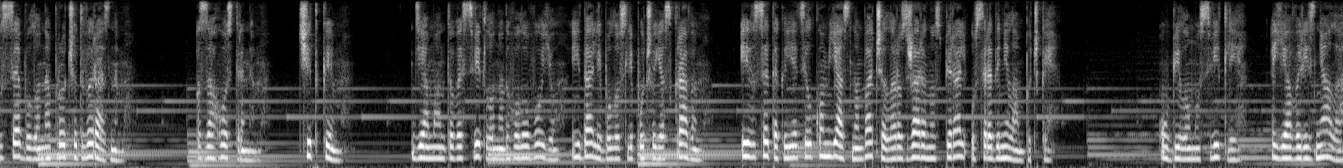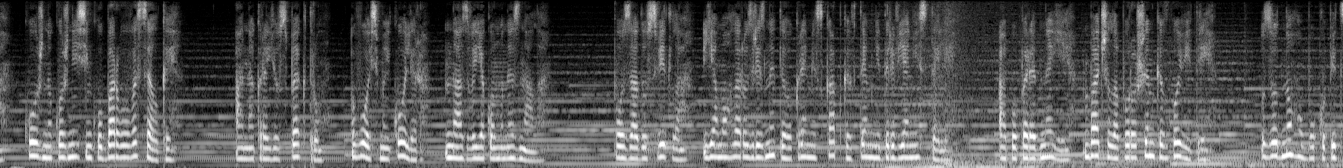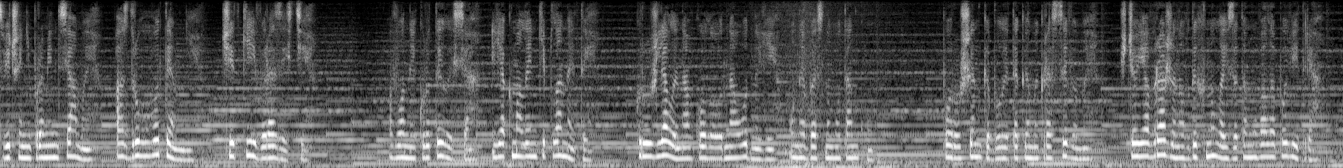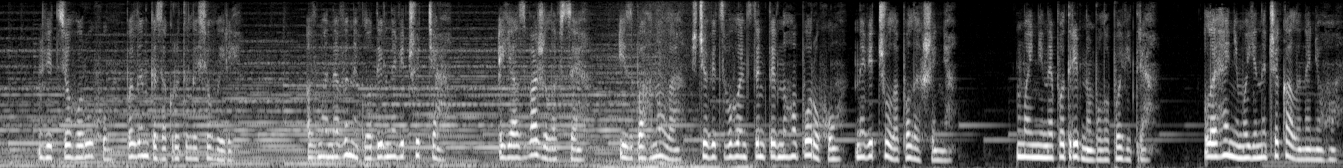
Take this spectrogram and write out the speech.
Все було напрочуд виразним, загостреним, чітким. Діамантове світло над головою і далі було сліпучо яскравим, і все-таки я цілком ясно бачила розжарену спіраль у середині лампочки. У білому світлі я вирізняла кожну кожнісіньку барву веселки, а на краю спектру восьмий колір, назви якому не знала. Позаду світла я могла розрізнити окремі скапки в темній дерев'яній стелі а поперед неї бачила порошинки в повітрі. З одного боку підсвічені промінцями, а з другого темні, чіткі й виразисті. Вони крутилися, як маленькі планети, кружляли навколо одна одної у небесному танку. Порошинки були такими красивими, що я вражено вдихнула і затамувала повітря. Від цього руху пилинки закрутились у вирі. В мене виникло дивне відчуття. Я зважила все і збагнула, що від свого інстинктивного поруху не відчула полегшення. Мені не потрібно було повітря. Легені мої не чекали на нього,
